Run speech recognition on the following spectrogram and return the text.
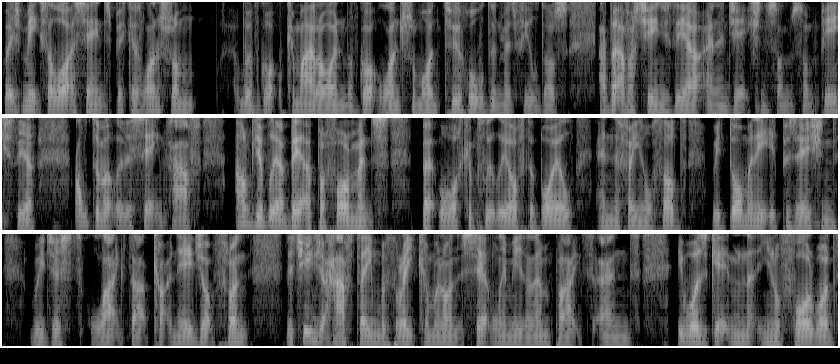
which makes a lot of sense because Lundstram we've got Kamara on, we've got Lundstram on, two holding midfielders. A bit of a change there, an injection, some some pace there. Ultimately, the second half, arguably a better performance, but we were completely off the boil in the final third. We dominated possession, we just lacked that cutting edge up front. The change at half time with Wright coming on certainly made an impact, and he was getting you know forward.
